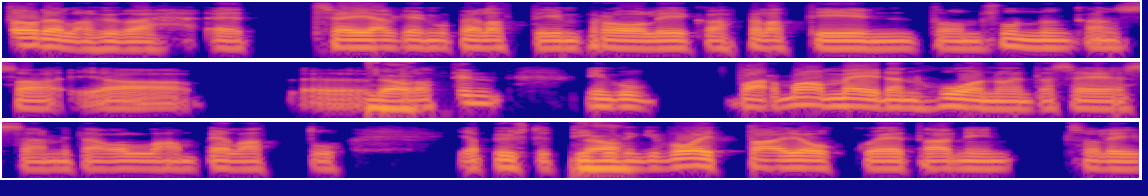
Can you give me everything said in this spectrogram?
Todella hyvä. Et sen jälkeen, kun pelattiin Pro Liiga, pelattiin tuon Sunnun kanssa ja ö, pelattiin niin kuin varmaan meidän huonointa CS, mitä ollaan pelattu, ja pystyttiin kuitenkin voittaa joukkueita, niin se oli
